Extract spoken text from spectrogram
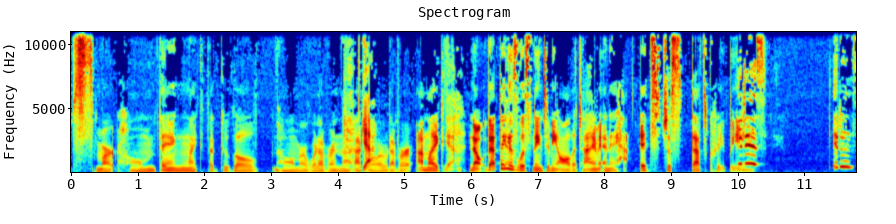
smart home thing, like the Google Home or whatever, and the Echo Yeah. or whatever. I'm like, Yeah. no, that thing Yeah. is listening to me all the time, and it ha- it's just that's creepy. It is. It is.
